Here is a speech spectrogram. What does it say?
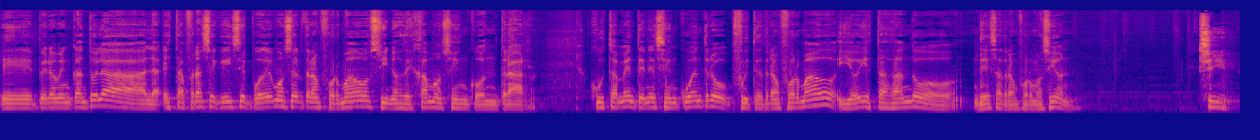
eh, pero me encantó la, esta frase que dice: Podemos ser transformados si nos dejamos encontrar justamente en ese encuentro fuiste transformado y hoy estás dando de esa transformación. Sí,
